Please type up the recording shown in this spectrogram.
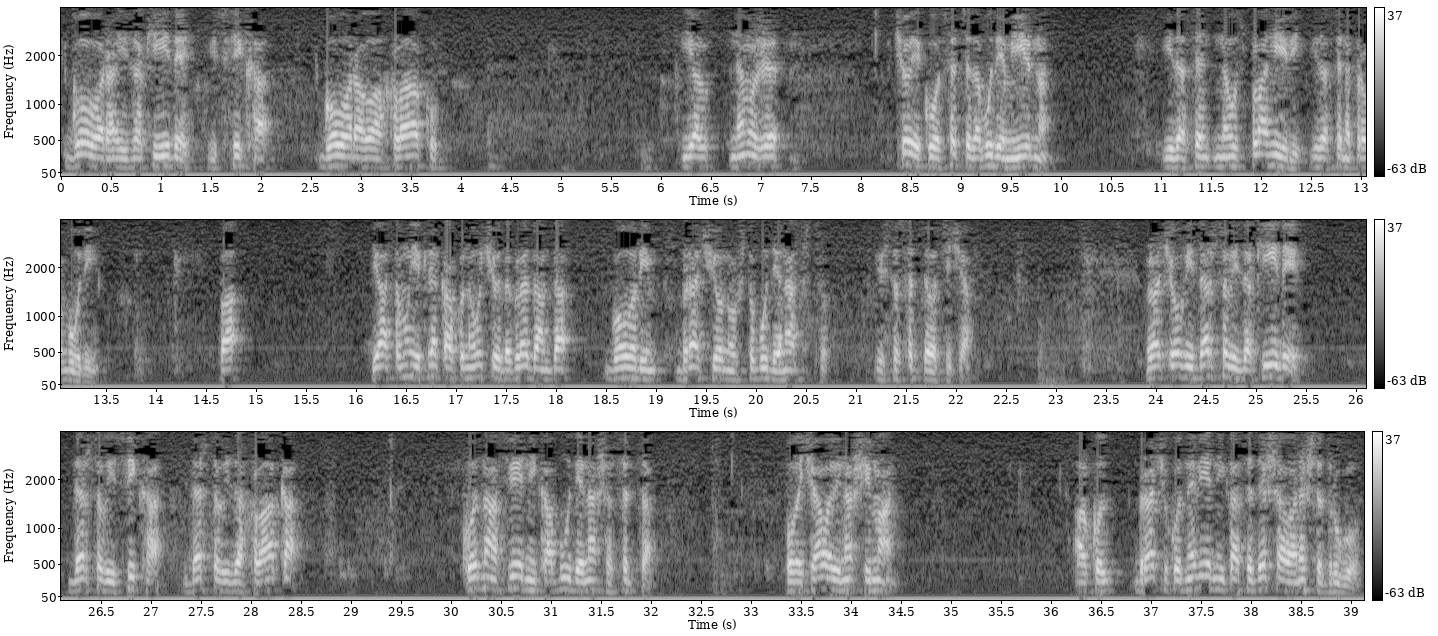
govora iz akide, iz fika, govora o ahlaku, jel ne može čovjek od srce da bude mirno i da se ne usplahiri i da se ne probudi. Pa ja sam uvijek nekako naučio da gledam da govorim braći ono što bude na srcu i što srce osjeća. Braći ovi drsovi za kide, drsovi svika, drsovi za hlaka, kod nas vjernika bude naša srca. Povećavaju naš iman. Ali kod braću, kod nevjernika se dešava nešto drugo.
